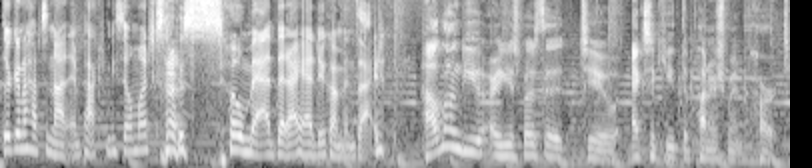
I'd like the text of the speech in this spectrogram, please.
they're gonna have to not impact me so much because I was so mad that I had to come inside. How long do you are you supposed to to execute the punishment part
